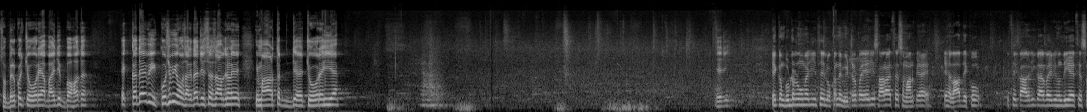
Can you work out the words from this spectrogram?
ਸੋ ਬਿਲਕੁਲ ਚੋਰ ਆ ਬਾਈ ਜੀ, ਬਹੁਤ। ਇਹ ਕਦੇ ਵੀ ਕੁਝ ਵੀ ਹੋ ਸਕਦਾ ਜਿਸ ਹਿਸਾਬ ਦੇ ਨਾਲ ਇਹ ਇਮਾਰਤ ਡ- ਚੋ ਰਹੀ ਹੈ। ਇਹ ਜੀ। ਇਹ ਕੰਪਿਊਟਰ ਰੂਮ ਹੈ ਜੀ, ਇੱਥੇ ਲੋਕਾਂ ਦੇ ਮੀਟਰ ਪਏ ਆ ਜੀ, ਸਾਰਾ ਇੱਥੇ ਸਮਾਨ ਪਿਆ ਹੈ। ਇਹ ਹਾਲਾਤ ਦੇਖੋ, ਇੱਥੇ ਕਾਗਜ਼ੀ ਕਾਰਵਾਈ ਵੀ ਹੁੰਦੀ ਹੈ, ਇੱਥੇ ਸ-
